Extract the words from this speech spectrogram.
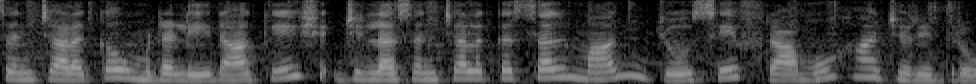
ಸಂಚಾಲಕ ಉಮಡಳ್ಳಿ ರಾಕೇಶ್ ಜಿಲ್ಲಾ ಸಂಚಾಲಕ ಸಲ್ಮಾನ್ ಜೋಸೆಫ್ ರಾಮು ಹಾಜರಿದ್ದರು.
